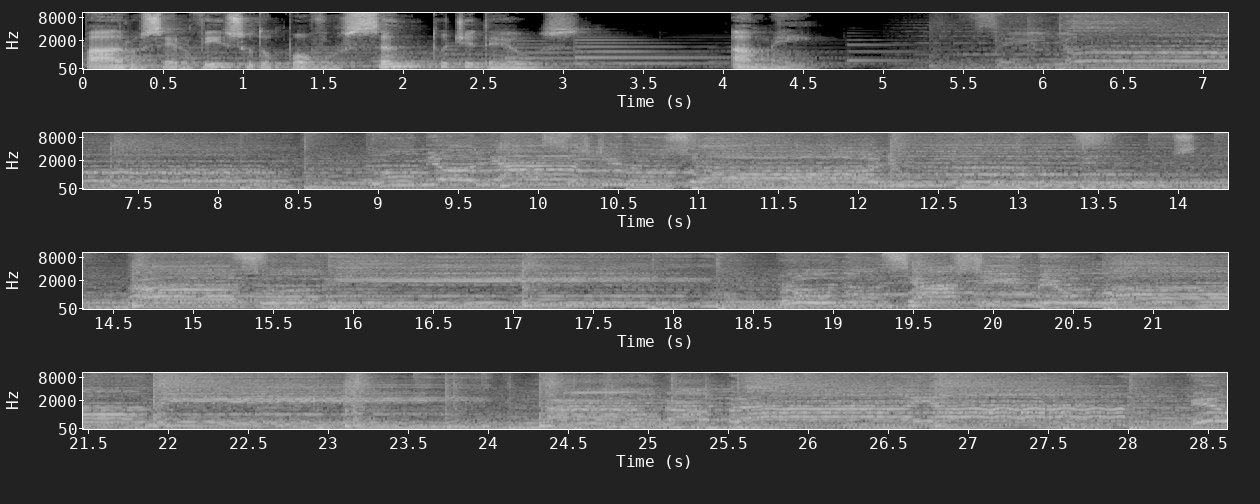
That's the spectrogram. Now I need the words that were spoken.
para o serviço do povo santo de Deus. Amém. Pronunciaste meu nome lá na praia. Eu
